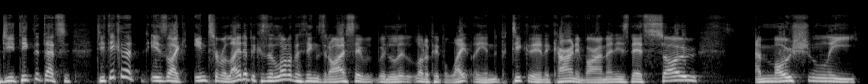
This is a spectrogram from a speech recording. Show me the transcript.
do you think that that's do you think that is like interrelated because a lot of the things that i see with a lot of people lately and particularly in the current environment is they're so emotionally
